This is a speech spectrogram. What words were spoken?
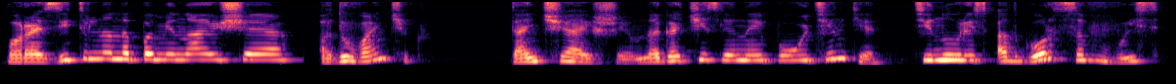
поразительно напоминающая одуванчик. Тончайшие многочисленные паутинки тянулись от горца ввысь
